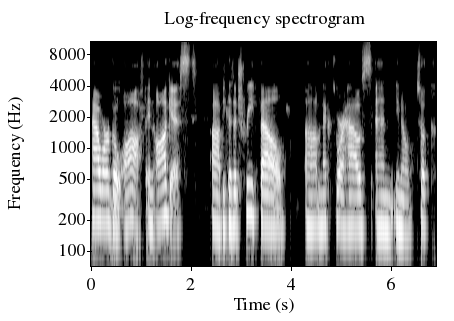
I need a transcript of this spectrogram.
power go off in August, uh, because a tree fell um, next to our house and you know took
